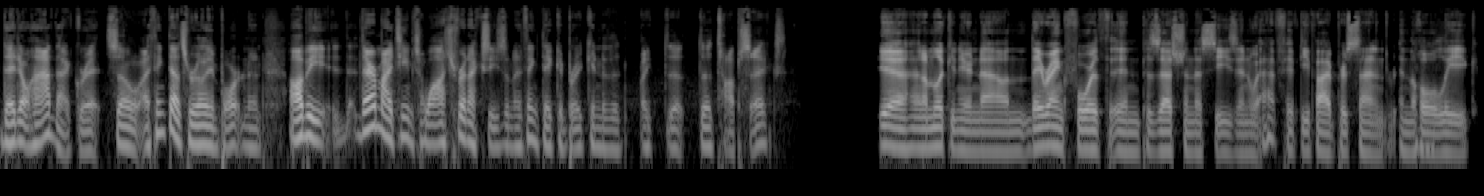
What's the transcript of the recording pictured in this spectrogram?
they don't have that grit. So I think that's really important. And I'll be they're my team to watch for next season. I think they could break into the like the, the top six. Yeah, and I'm looking here now, and they rank fourth in possession this season at 55% in the whole league,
